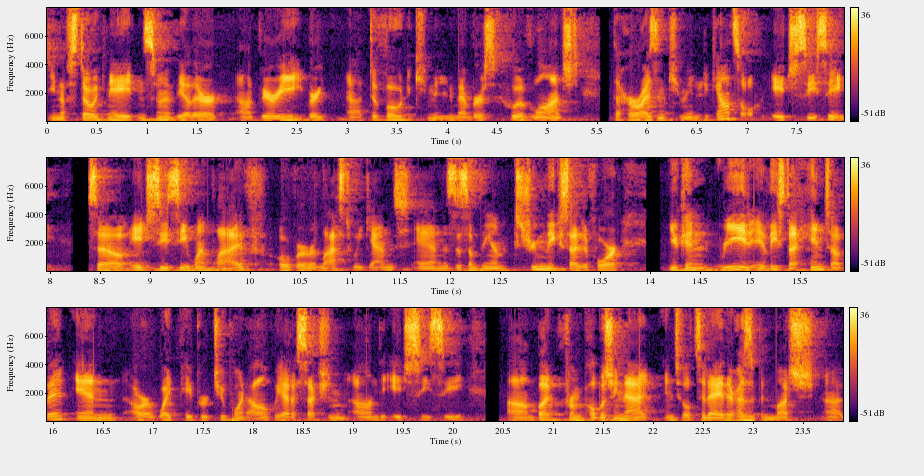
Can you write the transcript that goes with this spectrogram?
you know Stoic Nate and some of the other uh, very very uh, devoted community members who have launched the Horizen Community Council (HCC). So HCC went live over last weekend, and this is something I'm extremely excited for. You can read at least a hint of it in our white paper 2.0. We had a section on the HCC, um, but from publishing that until today, there hasn't been much uh,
